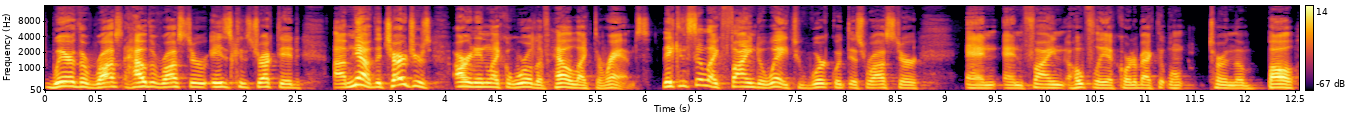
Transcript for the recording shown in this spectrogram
where the roster, how the roster is constructed, um, now the Chargers aren't in like a world of hell like the Rams. They can still like find a way to work with this roster and and find hopefully a quarterback that won't turn the ball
